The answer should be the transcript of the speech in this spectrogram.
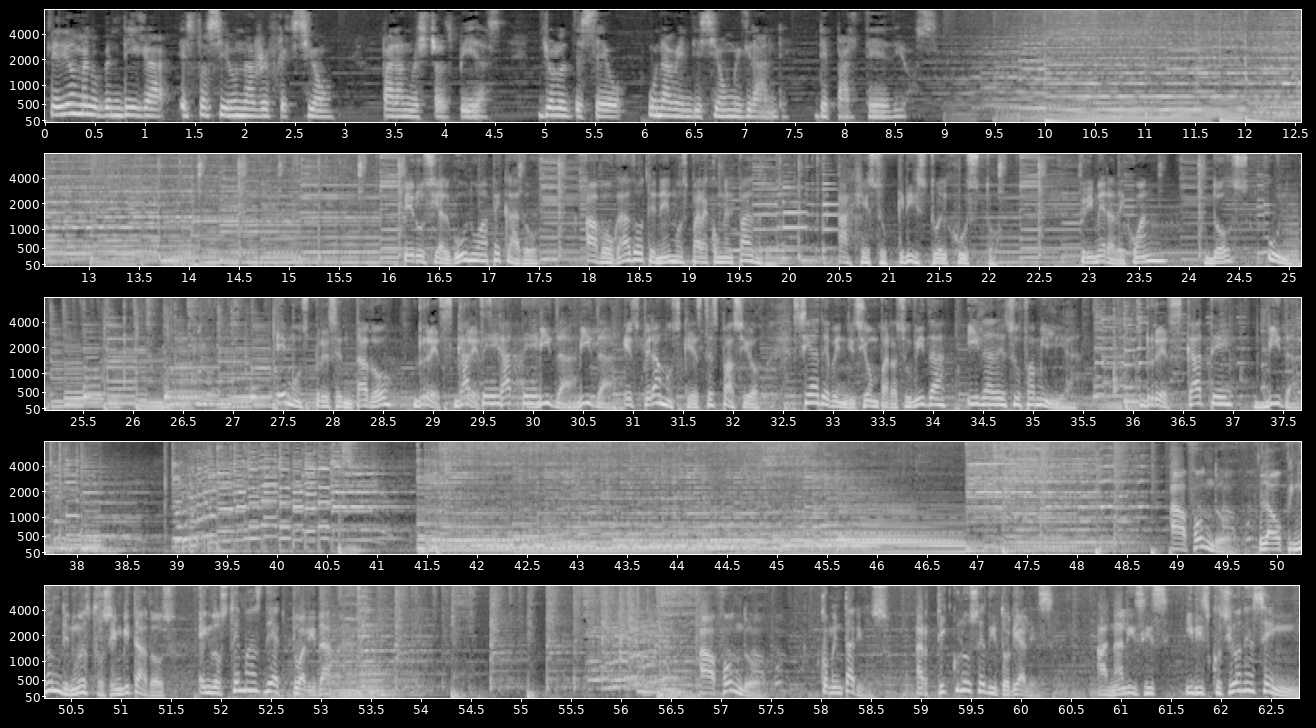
Que Dios me los bendiga. Esto ha sido una reflexión para nuestras vidas. Yo les deseo una bendición muy grande de parte de Dios. Pero si alguno ha pecado, abogado tenemos para con el Padre, a Jesucristo el justo. Primera de Juan 2.1. Hemos presentado Rescate, Vida, Vida. Esperamos que este espacio sea de bendición para su vida y la de su familia. Rescate Vida. A fondo, la opinión de nuestros invitados en los temas de actualidad. A fondo, comentarios, artículos editoriales, análisis y discusiones en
